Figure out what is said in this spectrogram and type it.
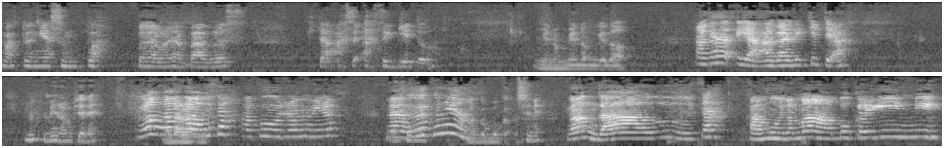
waktunya sumpah benar-benar bagus. Kita asik-asik gitu. Minum-minum gitu. Agak, ya agak dikit ya. Hmm, minum sini. Enggak, enggak, enggak usah. Aku udah minum. Nah, udah punya. Aku buka sini. Enggak, enggak usah. Kamu udah mabuk kayak gini.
